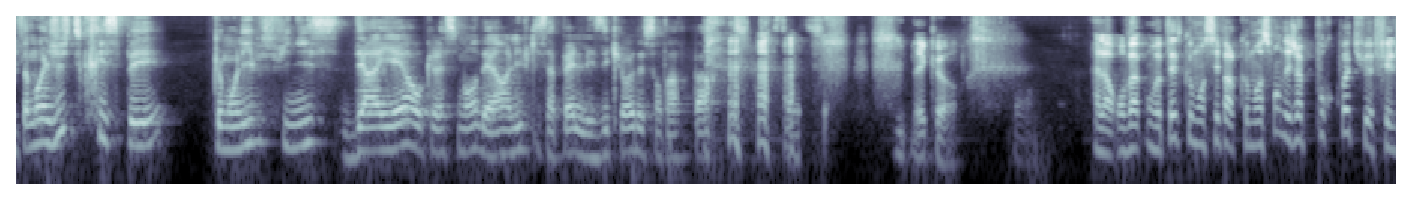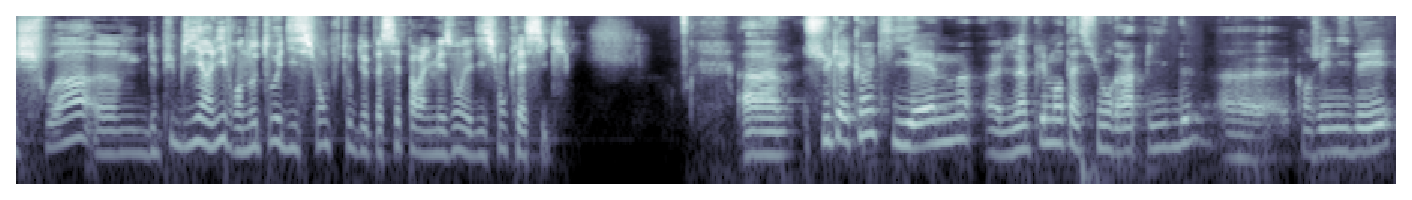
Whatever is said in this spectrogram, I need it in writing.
ça m'aurait juste crispé que mon livre finisse derrière au classement, derrière un livre qui s'appelle Les écureuils de Central Park. D'accord. Alors, on va, on va peut-être commencer par le commencement. Déjà, pourquoi tu as fait le choix euh, de publier un livre en auto-édition plutôt que de passer par une maison d'édition classique? Euh, je suis quelqu'un qui aime euh, l'implémentation rapide euh, quand j'ai une idée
